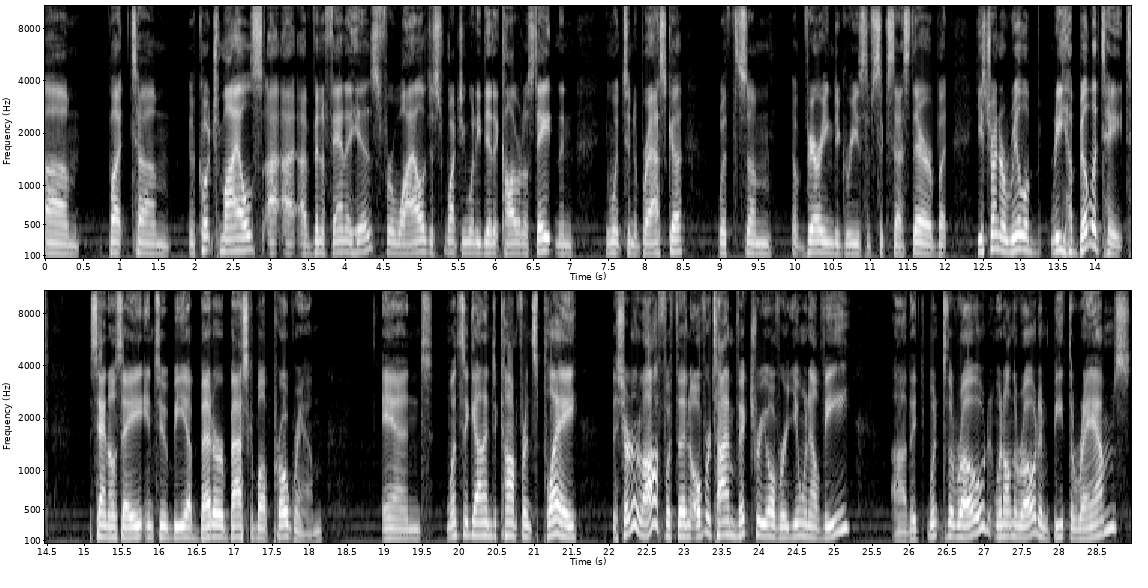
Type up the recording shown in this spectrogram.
Um, but um, you know, Coach Miles, I, have been a fan of his for a while, just watching what he did at Colorado State, and then he went to Nebraska with some you know, varying degrees of success there. But he's trying to re- rehabilitate San Jose into be a better basketball program. And once they got into conference play, they started off with an overtime victory over UNLV. Uh, they went to the road, went on the road, and beat the Rams.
